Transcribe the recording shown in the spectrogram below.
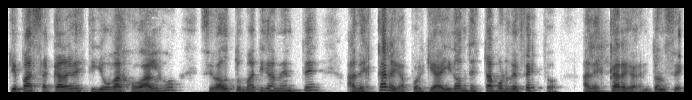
¿qué pasa? Cada vez que yo bajo algo, se va automáticamente a descarga, porque ahí donde está por defecto, a descarga. Entonces,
